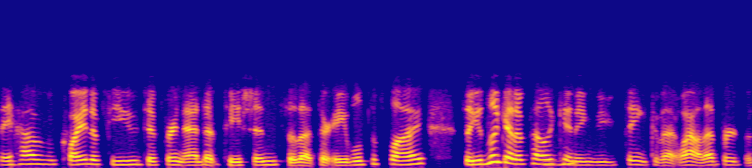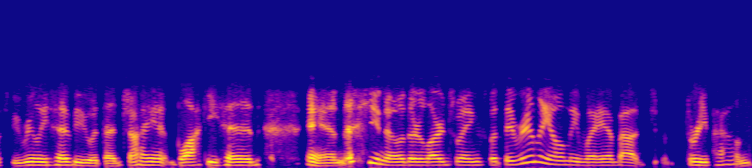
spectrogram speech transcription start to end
they have quite a few different adaptations so that they're able to fly. So you'd look at a pelican and you think that wow, that bird must be really heavy with that giant blocky head, and you know their large wings. But they really only weigh about three pounds,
